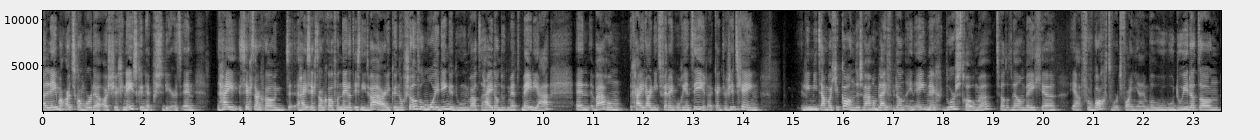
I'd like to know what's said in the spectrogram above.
alleen maar arts kan worden als je geneeskunde hebt gestudeerd. En hij zegt daar gewoon, hij zegt dan gewoon van nee, dat is niet waar. Je kunt nog zoveel mooie dingen doen, wat hij dan doet met media. En waarom ga je daar niet verder in oriënteren? Kijk, er zit geen limiet aan wat je kan. Dus waarom blijven we dan in één weg doorstromen? Terwijl dat wel een beetje ja, verwacht wordt van je. En hoe, hoe doe je dat dan?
